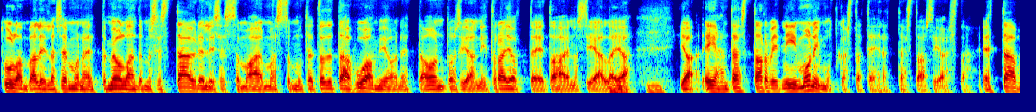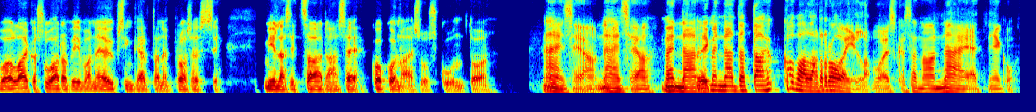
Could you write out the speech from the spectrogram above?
tulla välillä semmoinen, että me ollaan tämmöisessä täydellisessä maailmassa, mutta että otetaan huomioon, että on tosiaan niitä rajoitteita aina siellä. Mm, ja, mm. ja eihän tästä tarvitse niin monimutkaista tehdä tästä asiasta. Että tämä voi olla aika suoraviivainen ja yksinkertainen prosessi, millä sitten saadaan se kokonaisuus kuntoon. Näin se on, näin se on. Mennään, Eik... mennään tota kovalla roilla, voisiko sanoa näin, että niinku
